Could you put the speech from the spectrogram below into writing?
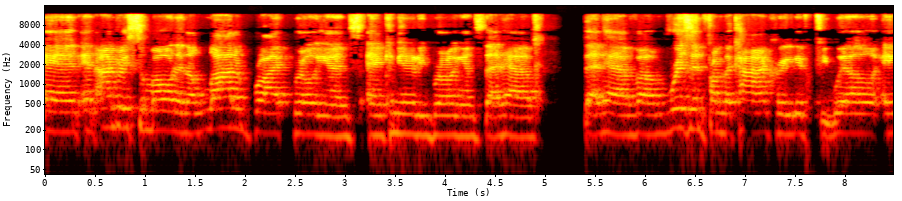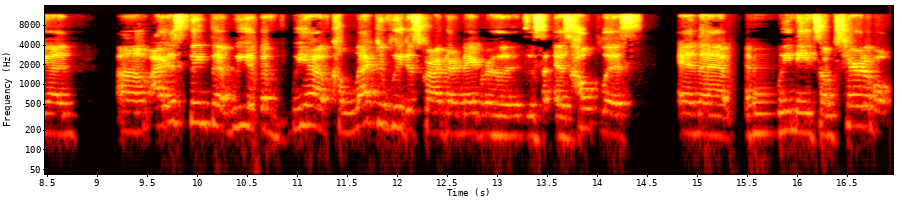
and and André Cymone and a lot of bright brilliance and community brilliance that have that have um, risen from the concrete, if you will. And um, I just think that we have we have collectively described our neighborhoods as, as hopeless and that we need some charitable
